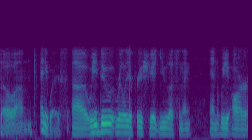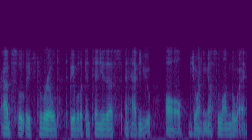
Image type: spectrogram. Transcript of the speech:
So, um, anyways, uh, we do really appreciate you listening, and we are absolutely thrilled to be able to continue this and have you all joining us along the way.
